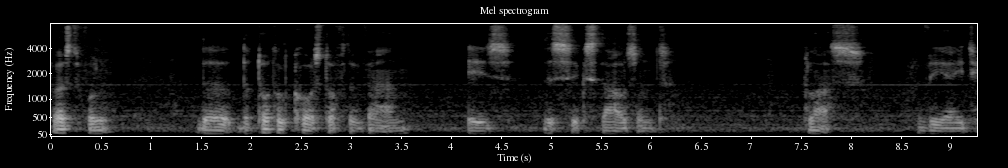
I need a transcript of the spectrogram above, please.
First of all, the, the total cost of the van is the 6000 plus VAT.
